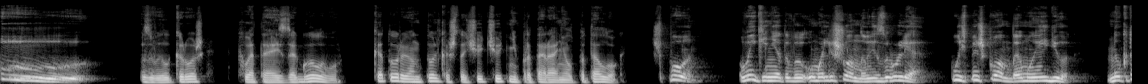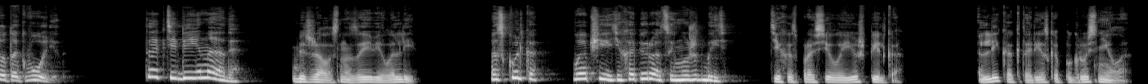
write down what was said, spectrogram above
у взвыл Крош, хватаясь за голову, которой он только что чуть-чуть не протаранил потолок. «Шпон, выкинь этого умалишенного из руля, Пусть пешком домой идет. Ну кто так водит?» «Так тебе и надо», – безжалостно заявила Ли. «А сколько вообще этих операций может быть?» – тихо спросила ее шпилька. Ли как-то резко погрустнела.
